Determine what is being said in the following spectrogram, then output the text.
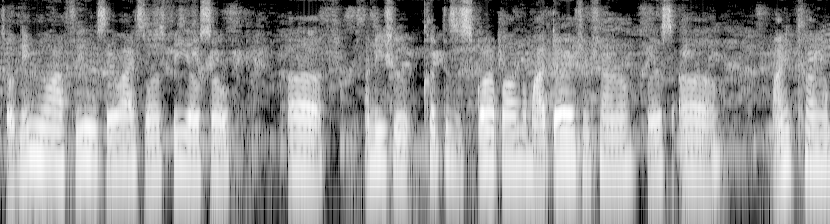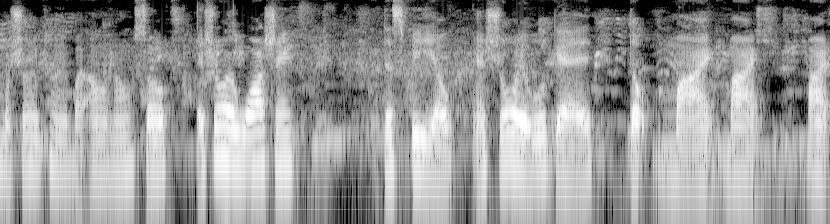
So give me a lot views and likes on this video. So uh I need you to click the subscribe button on my direct channel. But uh my income, I'm a sure income, but I don't know. So enjoy watching this video. Enjoy look at the my my my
